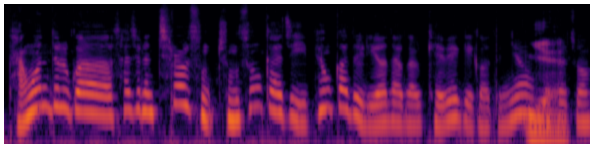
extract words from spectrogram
당원들과 사실은 7월 중순까지 이 평가들 이어나갈 계획이거든요. 예. 그래서 좀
